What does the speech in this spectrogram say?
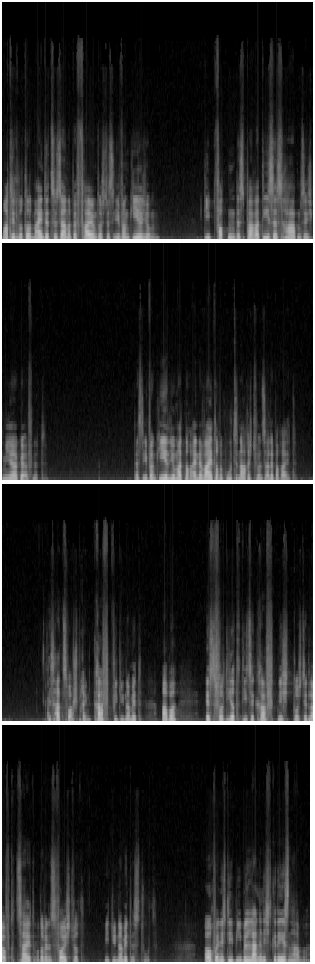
Martin Luther meinte zu seiner Befreiung durch das Evangelium, die Pforten des Paradieses haben sich mir geöffnet. Das Evangelium hat noch eine weitere gute Nachricht für uns alle bereit. Es hat zwar Sprengkraft wie Dynamit, aber es verliert diese Kraft nicht durch den Lauf der Zeit oder wenn es feucht wird, wie Dynamit es tut. Auch wenn ich die Bibel lange nicht gelesen habe,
